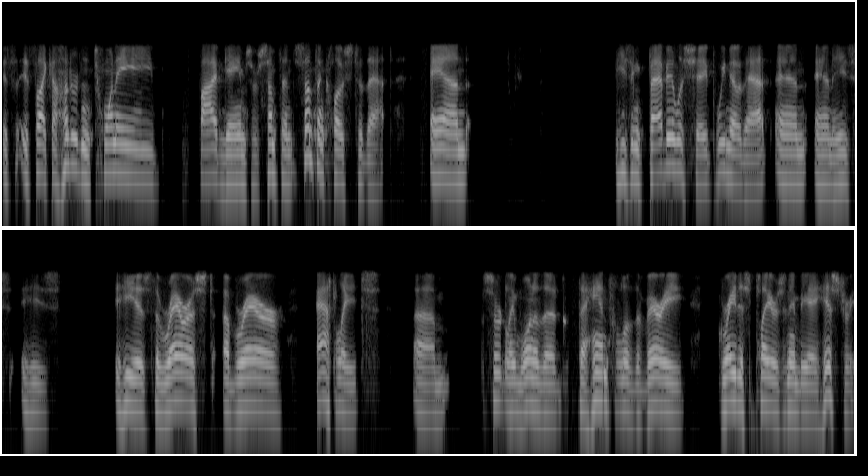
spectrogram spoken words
it's it's like 125 games or something something close to that, and he's in fabulous shape. We know that, and and he's he's he is the rarest of rare athletes, um, certainly one of the, the handful of the very greatest players in NBA history.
